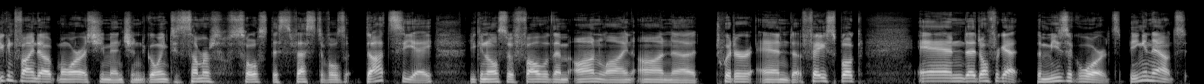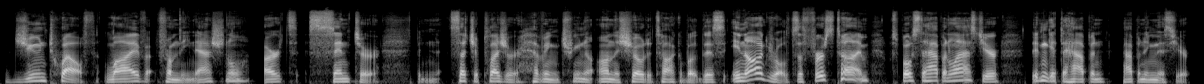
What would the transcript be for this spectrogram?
You can find out more, as she mentioned, going to summersolsticefestivals.ca. You can also follow them online on uh, Twitter and uh, Facebook. And uh, don't forget, the Music Awards being announced June 12th, live from the National Arts Center. It's been such a pleasure having Trina on the show to talk about this inaugural. It's the first time it was supposed to happen last year, didn't get to happen, happening this year.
